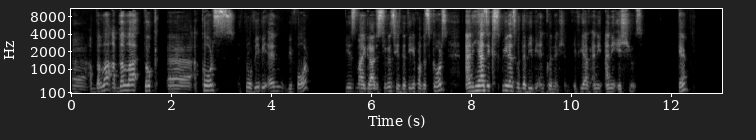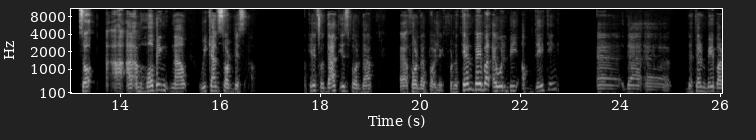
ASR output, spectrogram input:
Uh, Abdullah Abdullah took uh, a course through VPN before. He's my grad student. He's the TA for this course, and he has experience with the VPN connection. If you have any any issues, okay. So I, I'm hoping now we can sort this out. Okay, so that is for the uh, for the project. For the term paper, I will be updating uh, the uh, the term paper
